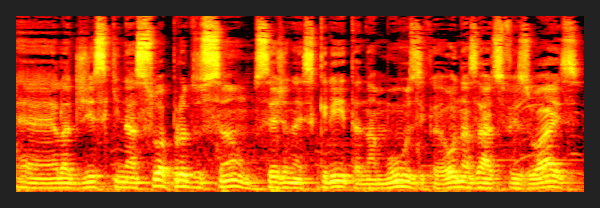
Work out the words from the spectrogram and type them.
ela diz que na sua produção, seja na escrita, na música ou nas artes visuais,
